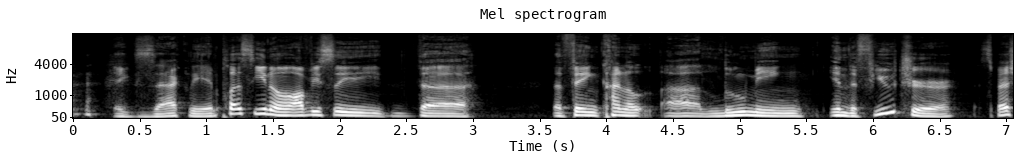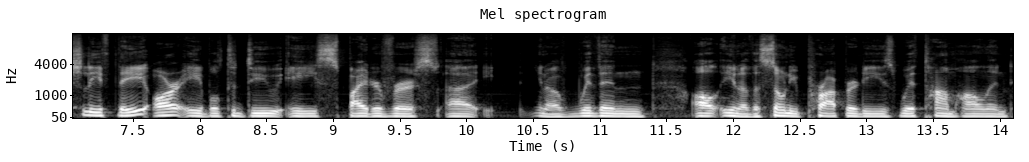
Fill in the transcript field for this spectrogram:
exactly, and plus, you know, obviously the the thing kind of uh, looming in the future, especially if they are able to do a Spider Verse, uh, you know, within all you know the Sony properties with Tom Holland,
